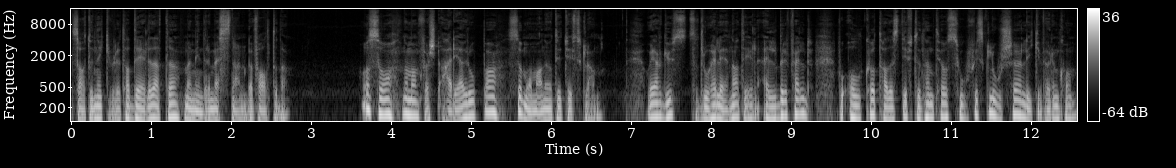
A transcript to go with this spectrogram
sa at hun ikke ville ta del i dette med mindre mesteren befalte det. Og så, når man først er i Europa, så må man jo til Tyskland. Og i august så dro Helena til Elberfeld, hvor Olcott hadde stiftet en teosofisk losje like før hun kom.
